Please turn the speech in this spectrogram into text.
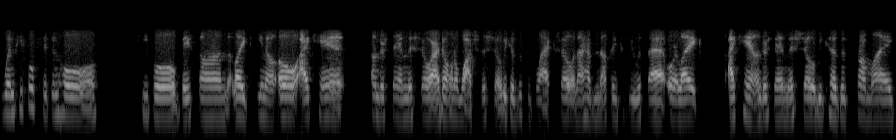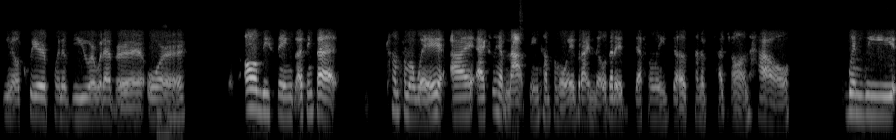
when people pigeonhole people based on like, you know, oh, I can't understand this show, or I don't want to watch this show because it's a black show and I have nothing to do with that or like I can't understand this show because it's from like, you know, a queer point of view or whatever or all of these things. I think that come from away i actually have not seen come from away but i know that it definitely does kind of touch on how when we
